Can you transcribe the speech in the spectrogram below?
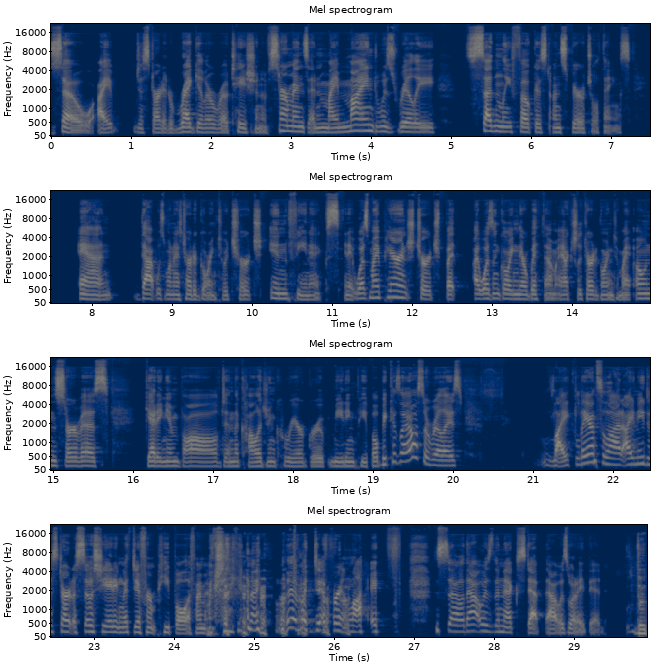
So I just started a regular rotation of sermons, and my mind was really suddenly focused on spiritual things. And that was when I started going to a church in Phoenix. And it was my parents' church, but I wasn't going there with them. I actually started going to my own service, getting involved in the college and career group, meeting people, because I also realized, like Lancelot, I need to start associating with different people if I'm actually going to live a different life. So that was the next step. That was what I did. The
